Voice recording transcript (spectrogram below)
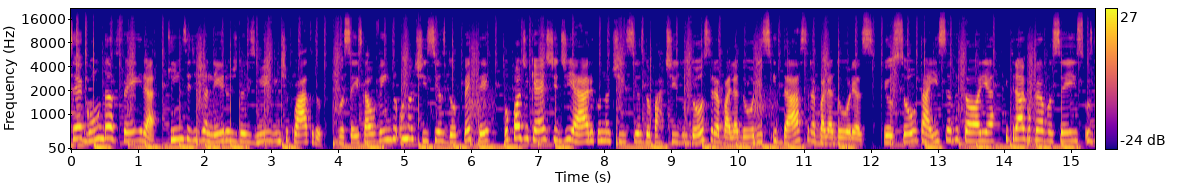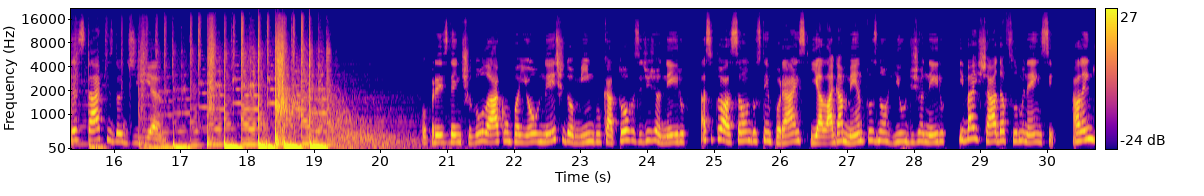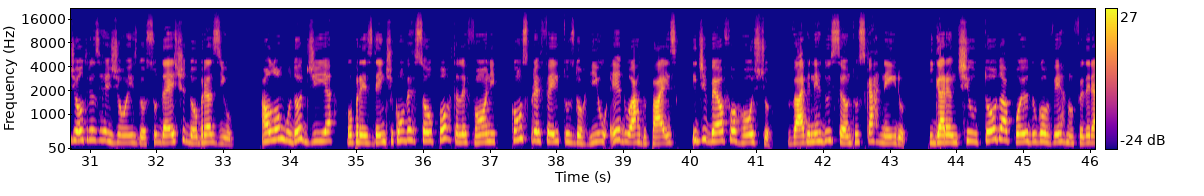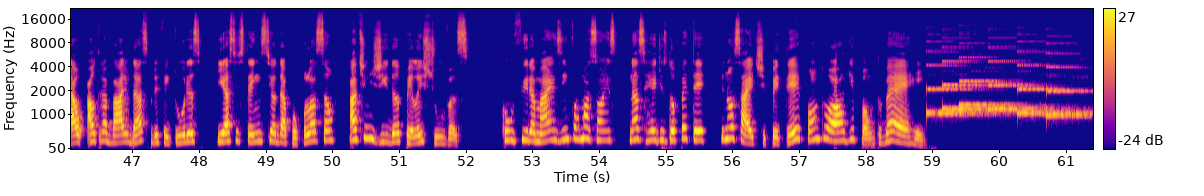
Segunda-feira, 15 de janeiro de 2024. Você está ouvindo o Notícias do PT, o podcast diário com notícias do Partido dos Trabalhadores e das Trabalhadoras. Eu sou Thaisa Vitória e trago para vocês os destaques do dia. O presidente Lula acompanhou neste domingo, 14 de janeiro, a situação dos temporais e alagamentos no Rio de Janeiro e Baixada Fluminense, além de outras regiões do sudeste do Brasil. Ao longo do dia, o presidente conversou por telefone com os prefeitos do Rio, Eduardo Paes, e de Belfor Roxo, Wagner dos Santos Carneiro, e garantiu todo o apoio do governo federal ao trabalho das prefeituras e assistência da população atingida pelas chuvas. Confira mais informações nas redes do PT e no site pt.org.br.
